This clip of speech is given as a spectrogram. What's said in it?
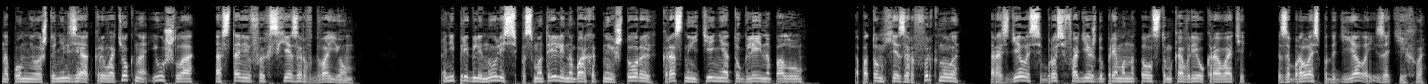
Напомнила, что нельзя открывать окна, и ушла, оставив их с Хезер вдвоем. Они приглянулись, посмотрели на бархатные шторы, красные тени от углей на полу. А потом Хезер фыркнула, разделась, бросив одежду прямо на толстом ковре у кровати, забралась под одеяло и затихла.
